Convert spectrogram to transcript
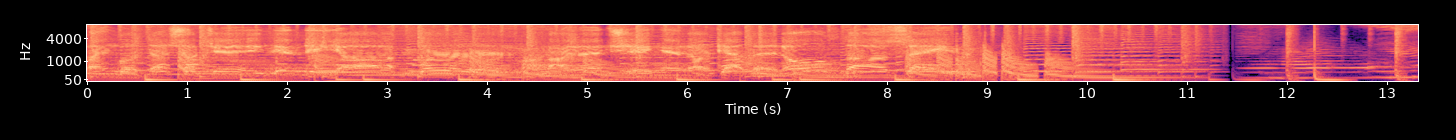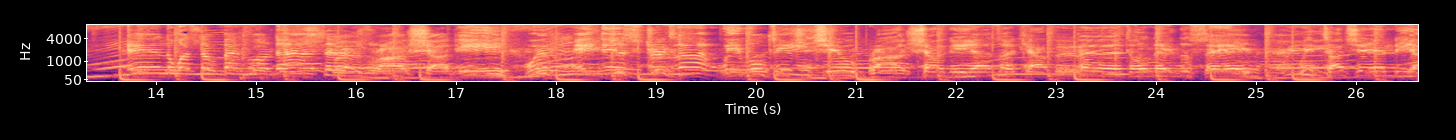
Bangladesh, Ajing, India. Learn Mymensingh and our capital's the same. In the western Bangladesh, there's Rajshahi with eight districts that we will teach you. Rajshahi has a capital named the same. We touch India.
